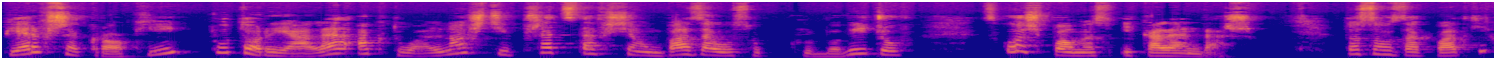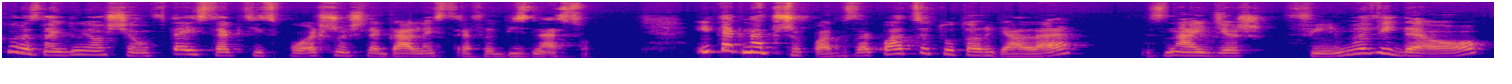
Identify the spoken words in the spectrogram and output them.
Pierwsze kroki, tutoriale, aktualności, przedstaw się, baza usług klubowiczów, zgłoś pomysł i kalendarz. To są zakładki, które znajdują się w tej sekcji społeczność legalnej strefy biznesu. I tak na przykład w zakładce tutoriale znajdziesz filmy wideo,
